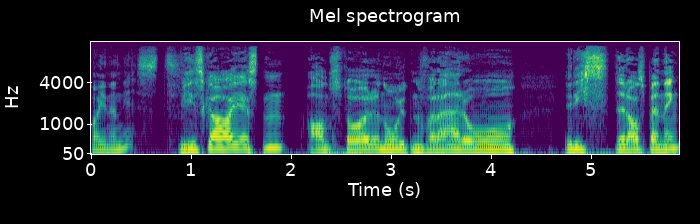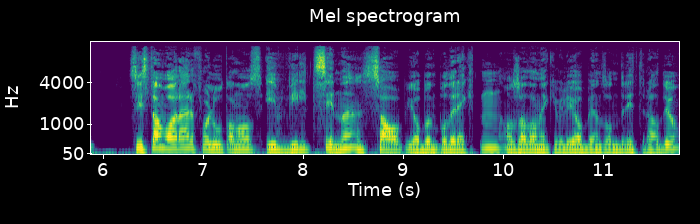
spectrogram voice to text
ha inn en gjest. Vi skal ha gjesten. Han står nå utenfor her og rister av spenning. Sist han var her, forlot han oss i vilt sinne, sa opp jobben på direkten og sa at han ikke ville jobbe i en sånn drittradio.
